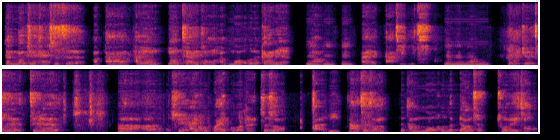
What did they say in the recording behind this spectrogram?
但那些统治者啊，他他用用这样一种很模糊的概念啊嗯嗯来打击异己。嗯嗯嗯我觉得这个这个呃，所以爱国不爱国的这种啊，你拿这种非常模糊的标准作为一种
